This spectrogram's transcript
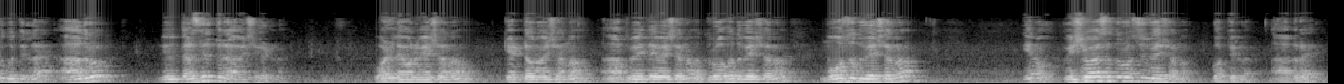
ಅಂತ ಗೊತ್ತಿಲ್ಲ. ಆದ್ರೂ ನೀವು ಧರಿಸಿರ್ತೀರ ಆ ವೇಷಗಳನ್ನ. ಒಳ್ಳೆಯವನ ವೇಷನೋ, ಕೆಟ್ಟವನ ವೇಷನೋ, ಆತ್ಮೀಯತೆ ವೇಷನೋ, ದ್ರೋಹದ ವೇಷನೋ, ಮೋಸದ ವೇಷನೋ, ಏನೋ ವಿಶ್ವಾಸ ದ್ರೋಹದ ವೇಷನೋ ಗೊತ್ತಿಲ್ಲ. ಆದ್ರೆ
